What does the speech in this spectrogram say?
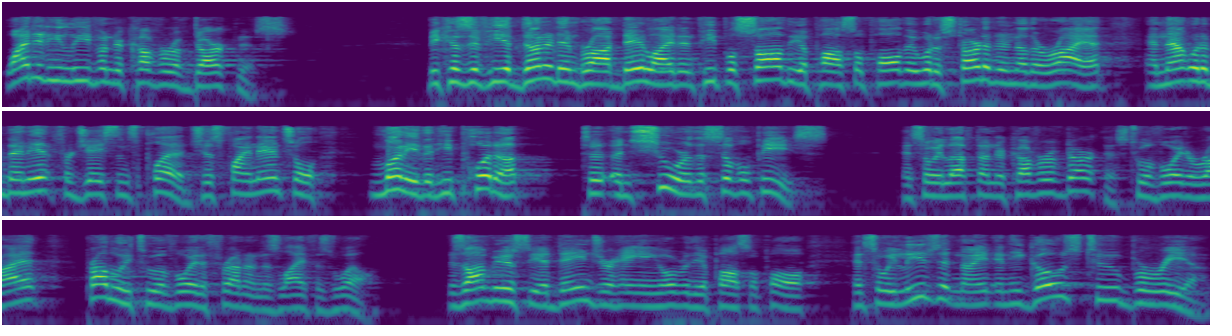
Why did he leave under cover of darkness? Because if he had done it in broad daylight and people saw the apostle Paul, they would have started another riot, and that would have been it for Jason's pledge, his financial money that he put up to ensure the civil peace. And so he left under cover of darkness to avoid a riot, probably to avoid a threat on his life as well. There's obviously a danger hanging over the apostle Paul, and so he leaves at night and he goes to Berea.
